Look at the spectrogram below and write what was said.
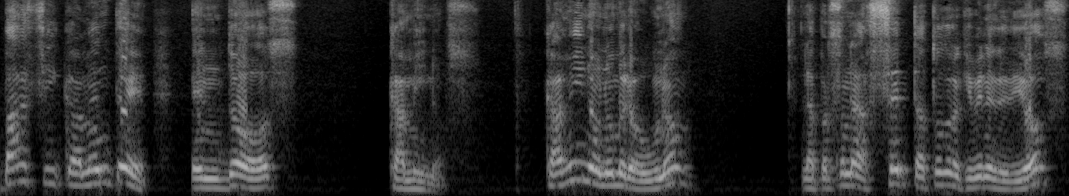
básicamente en dos caminos. Camino número uno, la persona acepta todo lo que viene de Dios.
